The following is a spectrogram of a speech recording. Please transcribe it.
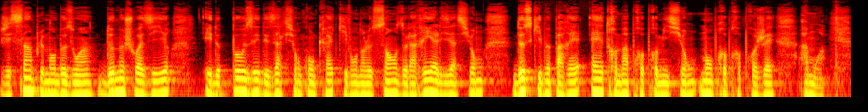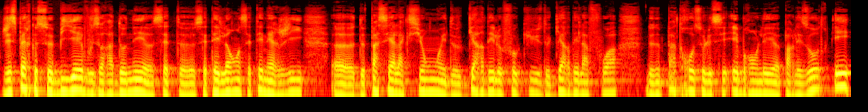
J'ai simplement besoin de me choisir, et de poser des actions concrètes qui vont dans le sens de la réalisation de ce qui me paraît être ma propre mission, mon propre projet à moi. J'espère que ce billet vous aura donné euh, euh, cet élan, cette énergie euh, de passer à l'action et de garder le focus, de garder la foi, de ne pas trop se laisser ébranler par les autres et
